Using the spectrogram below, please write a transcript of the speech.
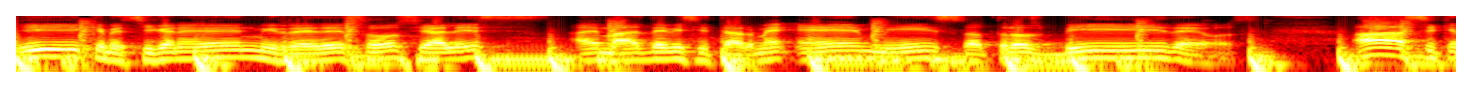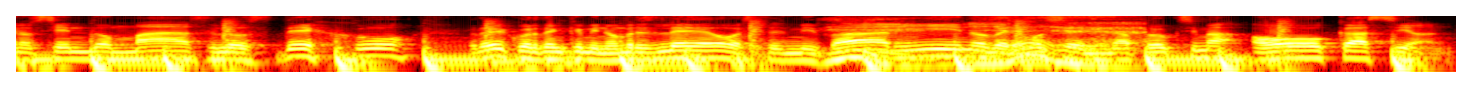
y que me sigan en mis redes sociales, además de visitarme en mis otros videos. Así que no siendo más, los dejo. Recuerden que mi nombre es Leo, este es mi bar y nos veremos en una próxima ocasión.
